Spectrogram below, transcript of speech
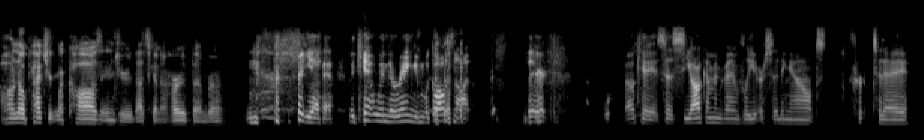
Oh no, Patrick McCaw's injured. That's gonna hurt them, bro. yeah, they can't win the ring if McCaw's not there. Okay, it says Siakam and VanVleet are sitting out for today.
